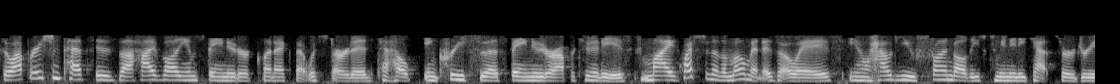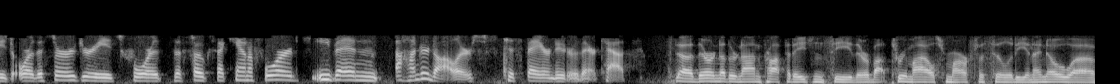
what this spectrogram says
So Operation Pets is the high volume spay neuter clinic that was started to help increase the spay neuter opportunities. My question of the moment is always, you know, how do you fund all these community cat surgeries or the surgeries for the folks that can't afford even a hundred dollars to spay or neuter their cats? Uh, they're another nonprofit agency. They're about three miles from our facility, and I know uh,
